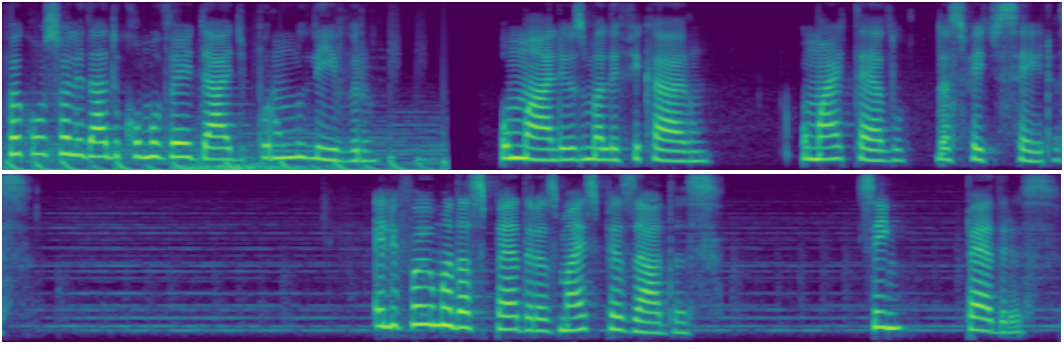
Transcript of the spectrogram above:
foi consolidado como verdade por um livro, O Malius Maleficarum, O Martelo das Feiticeiras. Ele foi uma das pedras mais pesadas. Sim, pedras,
